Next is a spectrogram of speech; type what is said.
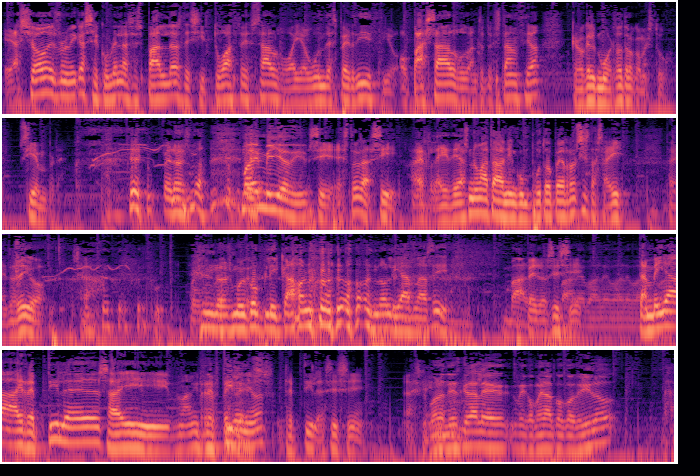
Eh, això és una mica se cubren las espaldas de si tú haces algo, hay algún desperdicio o pasa algo durante tu estancia creo que el muerto te lo comes tú, siempre. Pero esto Mai millor dit. sí, esto es así. A ver, la idea es no matar a ningún puto perro si estás ahí. También te digo. O sea, no es muy complicado no, no, no liarla así Vale, pero sí, vale, sí. vale, También ya hay reptiles, hay mamíferos Reptiles. pequeños. Reptiles, sí, sí. Que Bueno, tienes que darle de comer al cocodrilo, ah,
